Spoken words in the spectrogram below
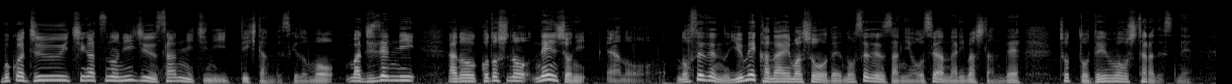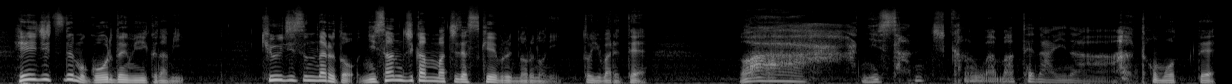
僕は11月の23日に行ってきたんですけども、まあ、事前にあの今年の年初にあの能勢殿の夢叶えましょうで能勢殿さんにはお世話になりましたんでちょっと電話をしたらですね平日でもゴールデンウィーク並み休日になると23時間待ちですケーブルに乗るのにと言われてわあ23時間は待てないなと思って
